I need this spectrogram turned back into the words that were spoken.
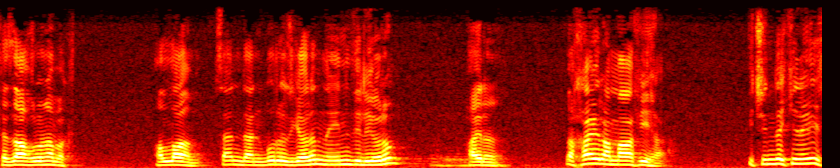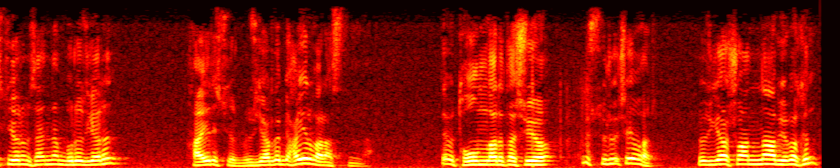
tezahürüne bakın. Allah'ım senden bu rüzgarın neyini diliyorum? Hayrını. Ve hayra ma fiha. İçindeki neyi istiyorum senden bu rüzgarın? Hayır istiyorum. Rüzgarda bir hayır var aslında. Değil mi? Tohumları taşıyor. Bir sürü şey var. Rüzgar şu an ne yapıyor? Bakın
